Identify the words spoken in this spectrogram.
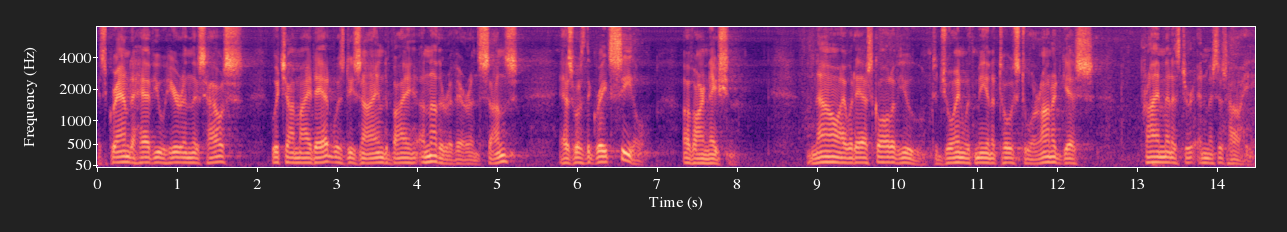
It's grand to have you here in this house which I might add was designed by another of Erin's sons, as was the Great Seal of our nation. Now I would ask all of you to join with me in a toast to our honored guests, Prime Minister and Mrs. Haughey.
